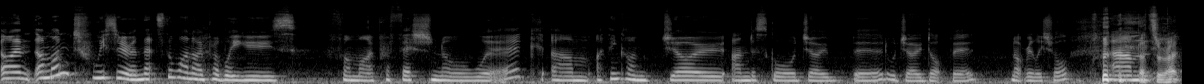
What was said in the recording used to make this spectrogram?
I'm, I'm on Twitter, and that's the one I probably use for my professional work. Um, I think I'm Joe underscore Joe Bird or Joe dot Bird. Not really sure. Um, That's all right.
